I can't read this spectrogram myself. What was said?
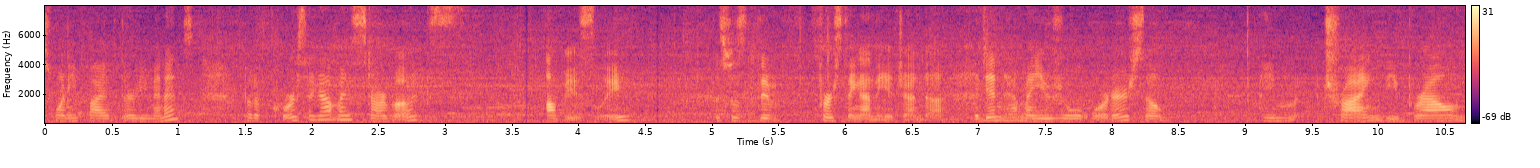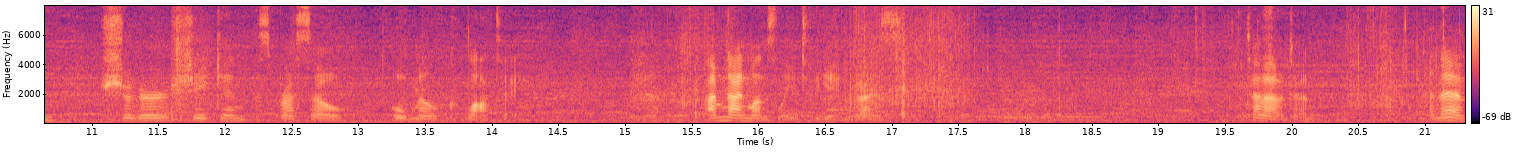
25, 30 minutes. But of course I got my Starbucks, obviously. This was the first thing on the agenda. I didn't have my usual order, so I'm trying the brown sugar shaken espresso oat milk latte. I'm nine months late to the game, guys. 10 out of 10. And then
